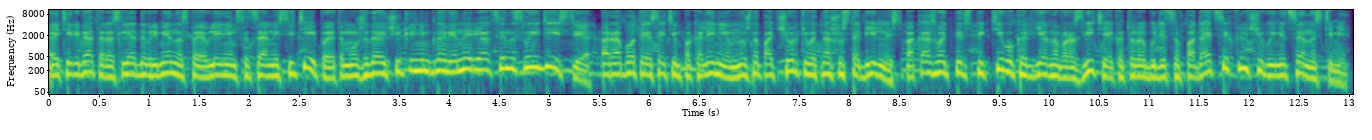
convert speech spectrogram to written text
Эти ребята росли одновременно с появлением социальных сетей, поэтому ожидают чуть ли не мгновенной реакции на свои действия. Работая с этим поколением, нужно подчеркивать нашу стабильность, показывать перспективу карьерного развития, которая будет совпадать с их ключевыми ценностями.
